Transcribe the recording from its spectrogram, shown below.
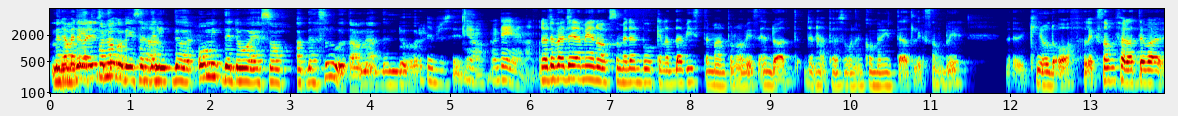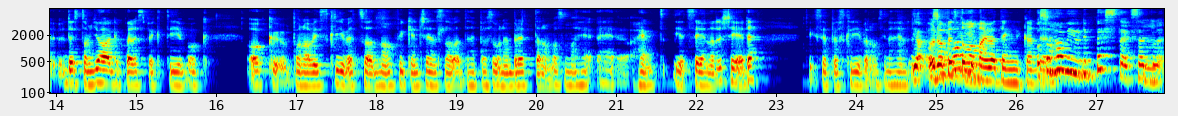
Men Ja, man men vet på något det. vis att Ja. den inte dör, om inte det då är så att det slutar med att den dör. Ja, precis. ja, och det är ju en annan Ja, det var det jag menade också med den boken, att där visste man på något vis ändå att den här personen kommer inte att liksom bli killed off. Liksom, för att det var dessutom jag-perspektiv och, och på något vis skrivet så att man fick en känsla av att den här personen berättar om vad som har hänt i ett senare skede. Till exempel skriver om sina händelser. Ja, och och så då har förstår vi- man ju att den kan Och så har vi ju det bästa exemplet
